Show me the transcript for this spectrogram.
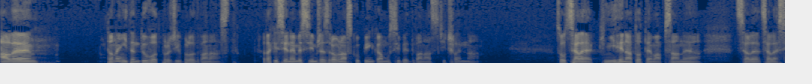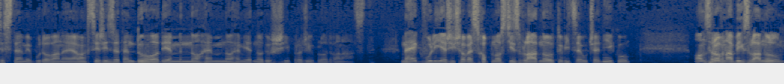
Ale to není ten důvod, proč jich bylo 12. A taky si nemyslím, že zrovna skupinka musí být 12 členná. Jsou celé knihy na to téma psané a celé, celé systémy budované. Já vám chci říct, že ten důvod je mnohem, mnohem jednodušší, proč jich bylo 12. Ne kvůli Ježíšové schopnosti zvládnout více učedníků. On zrovna bych zvládnul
